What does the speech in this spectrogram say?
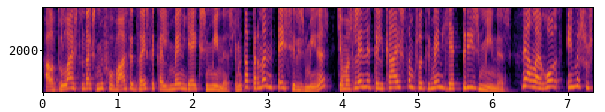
Αλλά τουλάχιστον εντάξει, μην φοβάστε ότι θα είστε καλυμμένοι για 6 μήνες. Και μετά περνάνε 4 μήνες και μας λένε τελικά ήσασταν προστατευμένοι για 3 μήνες. Ναι, αλλά εγώ είμαι στους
